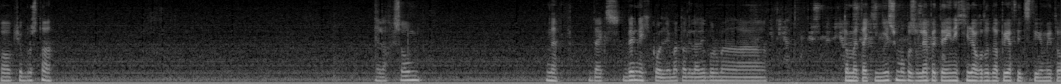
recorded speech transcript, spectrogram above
πάω πιο μπροστά. Έλα, χρυσό Ναι, εντάξει, δεν έχει κολλήματα, δηλαδή μπορούμε να το μετακινήσουμε. Όπως βλέπετε είναι 1080p αυτή τη στιγμή το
